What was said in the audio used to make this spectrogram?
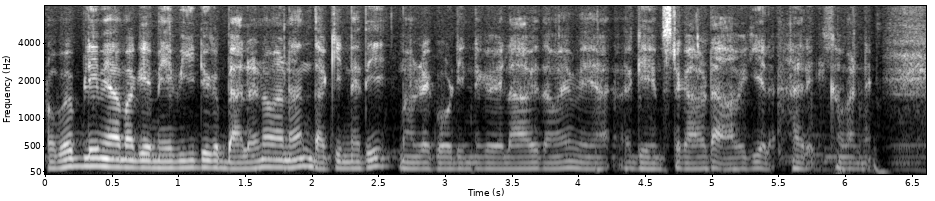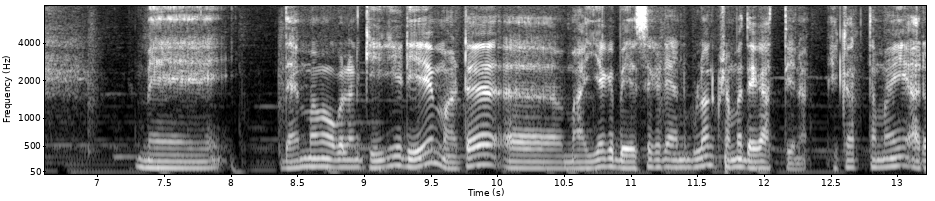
ප්‍රබ්ලි මෙයාමගේ මේ වීඩියක බලනවනන් දකින්නති ම රෙකෝඩින්න එක වෙලාව තමයි මේ ගේම්ස්ට කාට ආව කියලා. හරි කමන්න. මේ දැම්ම ඔගලන් කීගටියේ මට මයික බේසකට යන පුලන් ක්‍රම දෙගත්තින එකක් තමයි අර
